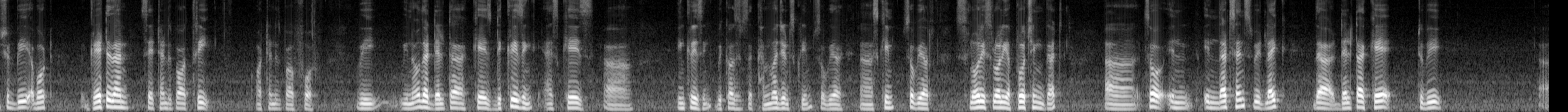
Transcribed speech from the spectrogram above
should be about greater than say 10 to the power 3 or 10 to the power 4. We, we know that delta k is decreasing as k is uh, increasing because it is a convergent scheme. So, we are uh, scheme. So, we are slowly slowly approaching that. Uh, so, in, in that sense we would like the delta k to be uh,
